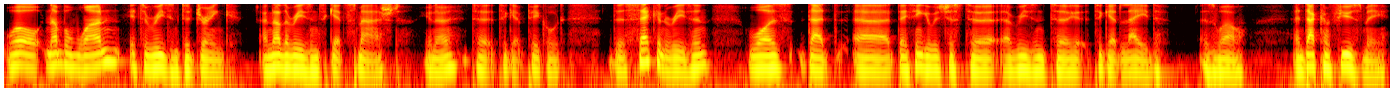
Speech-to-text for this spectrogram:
well, number one, it's a reason to drink. Another reason to get smashed, you know, to, to get pickled. The second reason was that uh, they think it was just a, a reason to, to get laid as well. And that confused me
